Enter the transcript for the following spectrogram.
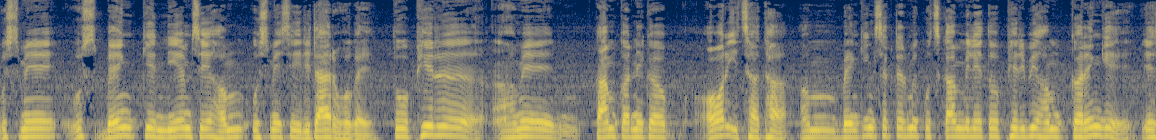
उसमें, उस बैंक के नियम से हम उसमें से रिटायर हो गए। तो फिर, हमें काम करने का और इच्छा था। हम बैंकिंग सेक्टर में कुछ काम मिले तो फिर भी हम करेंगे। ये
